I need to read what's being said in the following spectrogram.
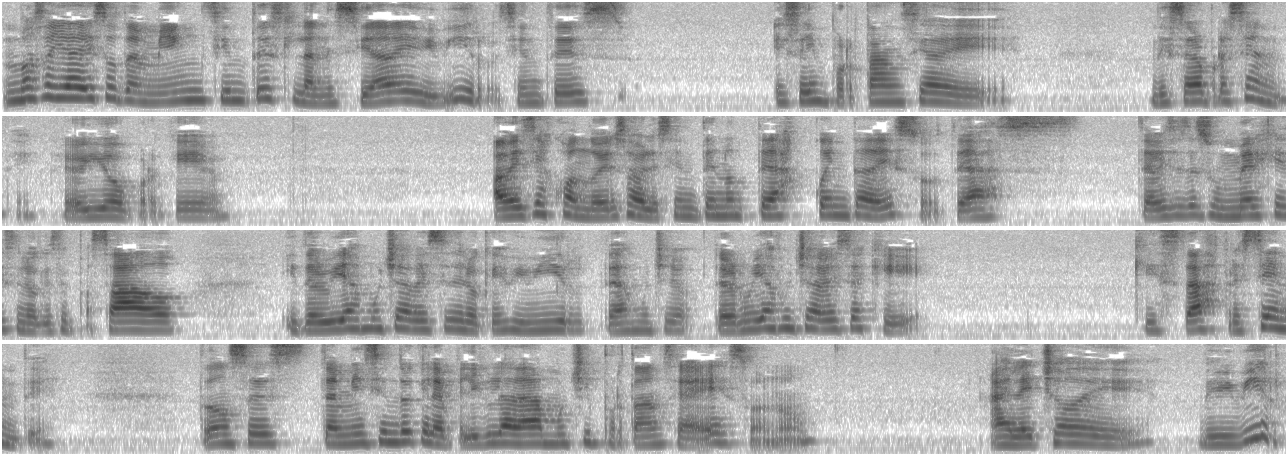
más allá de eso también sientes la necesidad de vivir, sientes esa importancia de, de estar presente, creo yo, porque a veces cuando eres adolescente no te das cuenta de eso, te das, te, a veces te sumerges en lo que es el pasado y te olvidas muchas veces de lo que es vivir, te, das mucho, te olvidas muchas veces que, que estás presente. Entonces también siento que la película da mucha importancia a eso, ¿no? Al hecho de, de vivir,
